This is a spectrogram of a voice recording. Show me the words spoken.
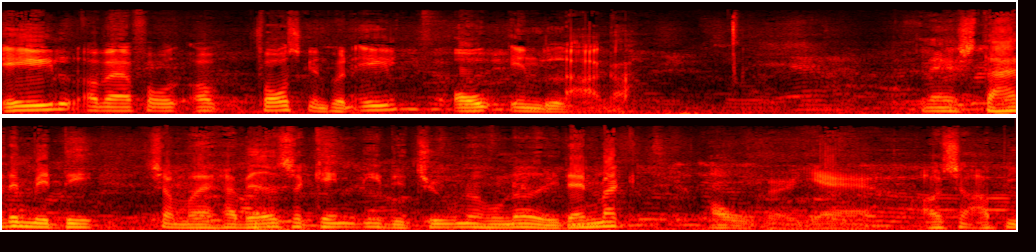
ale, og hvad er for, og forskellen på en ale og en lager? Lad os starte med det, som har været så kendt i det 20. århundrede i Danmark, og øh, ja, også op i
